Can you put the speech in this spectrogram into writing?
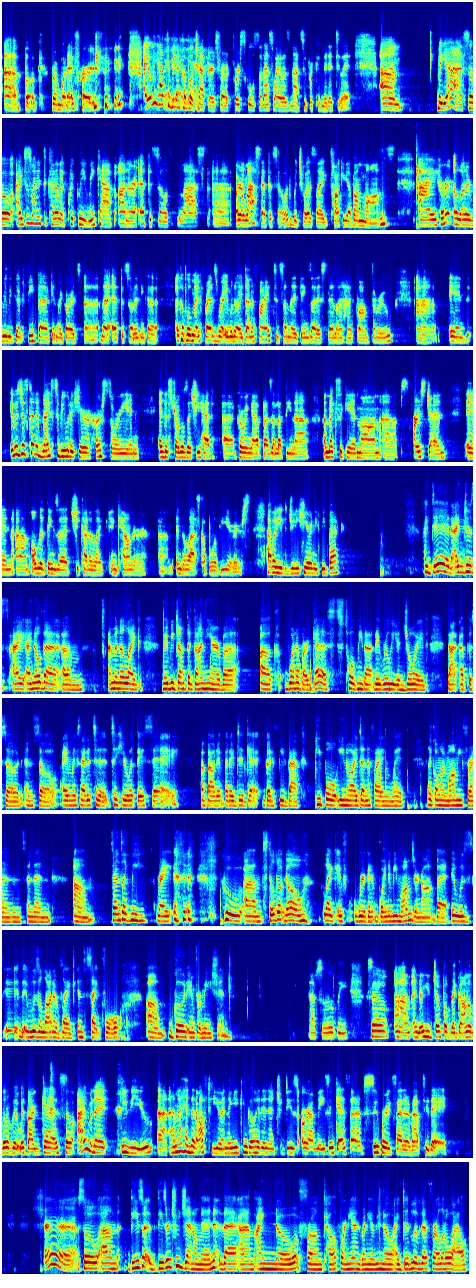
uh, book from what I've heard. I only had to read yeah, a couple of chapters for for school, so that's why I was not super committed to it. Um, but yeah, so I just wanted to kind of like quickly recap on our episode last, uh, our last episode, which was like talking about moms. I heard a lot of really good feedback in regards uh, that episode. I think a, a couple of my friends were able to identify to some of the things that Estela had gone through, um, and it was just kind of nice to be able to hear her story and and the struggles that she had uh, growing up as a Latina, a Mexican mom, uh, first gen, and um, all the things that she kind of like encounter um, in the last couple of years. How about you? Did you hear any feedback? I did. I just I I know that um I'm gonna like maybe jump the gun here, but uh one of our guests told me that they really enjoyed that episode, and so I am excited to to hear what they say about it. But I did get good feedback. People, you know, identifying with like all my mommy friends, and then um friends like me, right, who um still don't know like if we're going to be moms or not but it was it, it was a lot of like insightful um good information Absolutely. So um, I know you jump up the gun a little bit with our guest. So I'm going to give you, uh, I'm going to hand that off to you, and then you can go ahead and introduce our amazing guest that I'm super excited about today. Sure so um these are these are two gentlemen that um i know from california and many of you know i did live there for a little while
